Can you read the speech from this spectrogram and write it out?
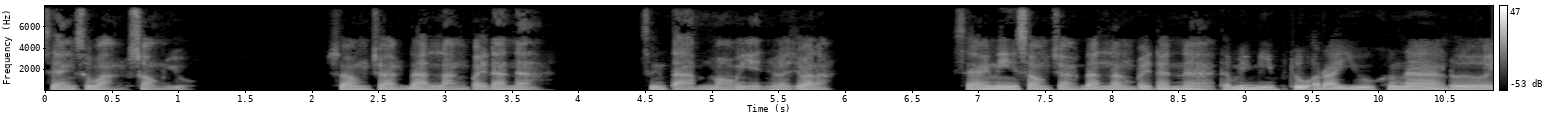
แสงสว่างส่องอยู่ ส่องจากด้านหลังไปด้านหน้า ซึ่งตามมองไม่เห็นอยู่แล้วใช่ไหมล่ะแสงนี้ส่องจากด้านหลังไปด้านหน้า ถ้าไม่มีวัตถุอะไรอยู่ข้างหน้าเลย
